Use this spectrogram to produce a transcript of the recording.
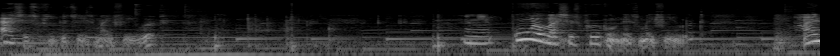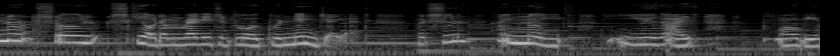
Ash's Pikachu is my favorite. I mean, all of Ash's Pokemon is my favorite. I'm not so skilled I'm ready to draw a Greninja yet, but soon I know you, you guys will be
